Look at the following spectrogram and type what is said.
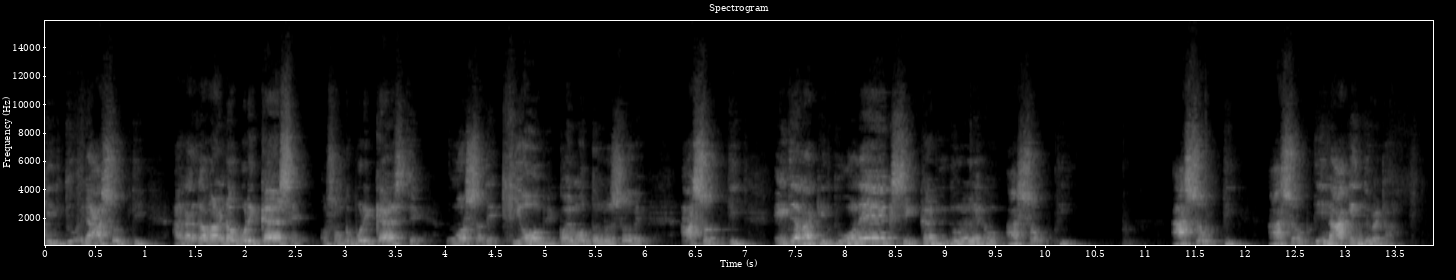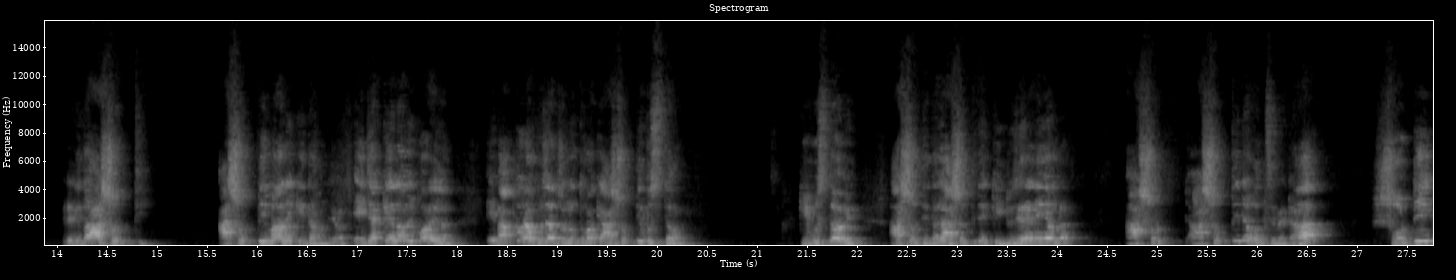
কিন্তু, এটা আসক্তি। আকাঙ্ক্ষা মানে ন পরীক্ষায় আসে, অসংখ্য পরীক্ষায় আসছে। ওর সাথে কিও হবে, কয় মধ্যনস্য হবে? আসক্তি। এইটা না কিন্তু অনেক শিক্ষার্থী তোমরা লেখো, আসক্তি। আসক্তি। আসক্তি না কিন্তু বেটা, এটা কিন্তু আসক্তি। আসক্তি মানে কি তাহলে? এইটা কেন আমি পড়াইলাম? এই বাক্যটা বোঝার জন্য তোমাকে আসক্তি বুঝতে হবে। কি বুঝতে হবে? আসক্তি। তাহলে আসক্তিটা কি? একটু জেনে নেই আমরা। আসক্তিটা হচ্ছে বেটা সঠিক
